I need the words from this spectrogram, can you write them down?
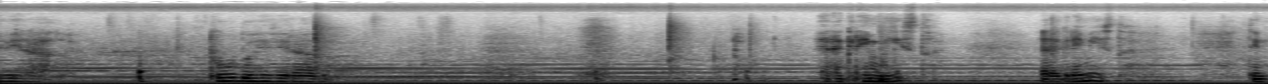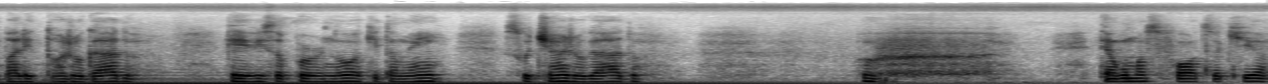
Revirado. Tudo revirado. Era gremista. Era gremista. Tem paletó jogado. Revista pornô aqui também. Sutiã jogado. Uf. Tem algumas fotos aqui, ó.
